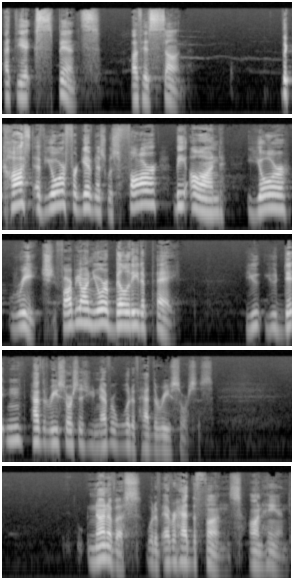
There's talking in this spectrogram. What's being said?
at the expense of his son. The cost of your forgiveness was far beyond your reach, far beyond your ability to pay. You, you didn't have the resources, you never would have had the resources. None of us would have ever had the funds on hand.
